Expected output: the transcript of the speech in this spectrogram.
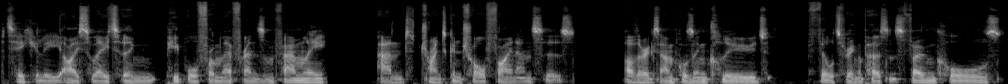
particularly isolating people from their friends and family, and trying to control finances. Other examples include filtering a person's phone calls,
